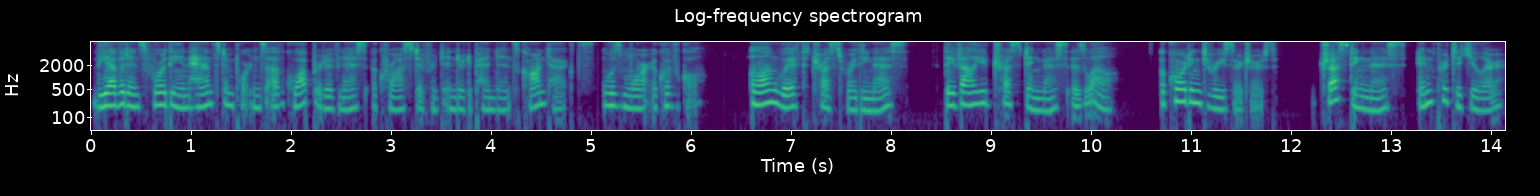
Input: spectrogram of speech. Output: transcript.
The evidence for the enhanced importance of cooperativeness across different interdependence contexts was more equivocal. Along with trustworthiness, they valued trustingness as well. According to researchers, trustingness in particular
